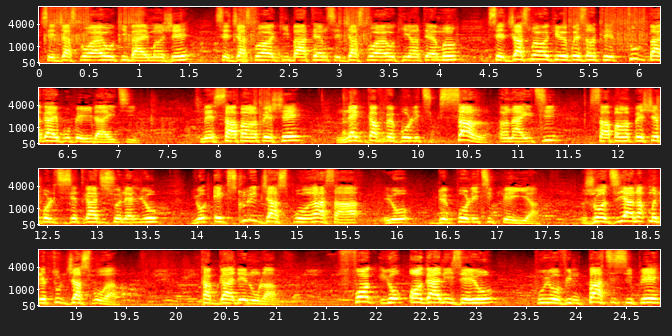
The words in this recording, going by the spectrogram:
se diaspora yo ki baye manje, se diaspora yo ki batem, se diaspora yo ki anterman, se diaspora yo ki represente tout bagay pou peyi da iti. Men sa pa empeshe, nek kap fe politik sal an Haiti, sa pa empeshe politise tradisyonel yo, yo eksklu diaspora sa yo de politik peyi ya. Jodi an apme de tout diaspora, kap gade nou la. Fok yo organize yo pou yo vin patisipe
